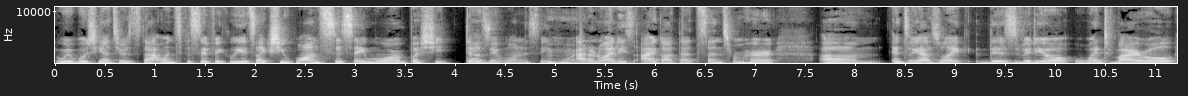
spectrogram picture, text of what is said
mm-hmm. when she answers that one specifically, it's like she wants to say more, but she doesn't want to say mm-hmm. more. I don't know. At least I got that sense from her. Um, and so yeah, so like this video went viral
